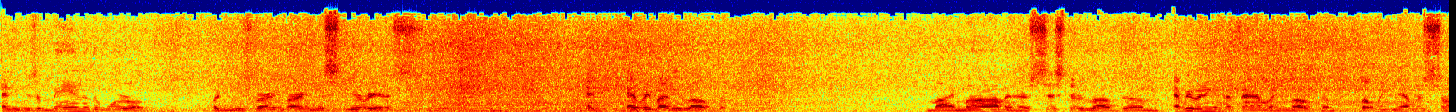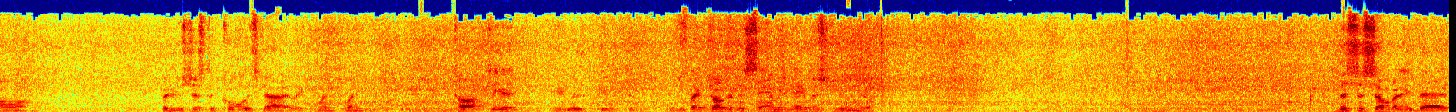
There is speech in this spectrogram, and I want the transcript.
and he was a man of the world. But he was very, very mysterious, and everybody loved them. My mom and her sister loved them. Everybody in the family loved them, but we never saw him. But he was just the coolest guy. Like when, when he talked to you, he was, he, it was like talking to Sammy Davis Jr. This is somebody that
